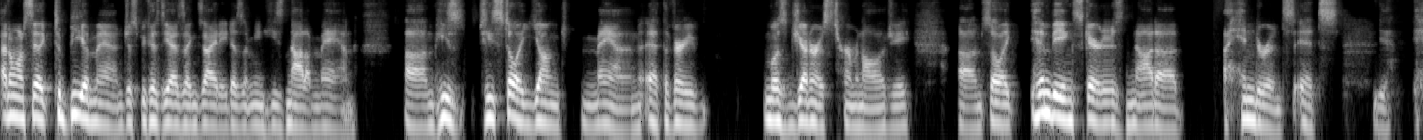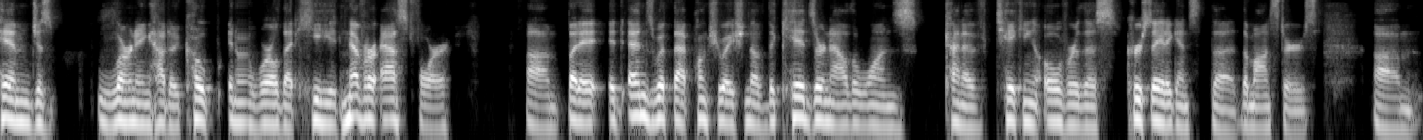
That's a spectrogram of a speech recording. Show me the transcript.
I don't want to say like to be a man just because he has anxiety doesn't mean he's not a man. Um, he's he's still a young man at the very most generous terminology. Um, so like him being scared is not a, a hindrance. It's yeah him just learning how to cope in a world that he never asked for. Um, but it it ends with that punctuation of the kids are now the ones kind of taking over this crusade against the the monsters. Um,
